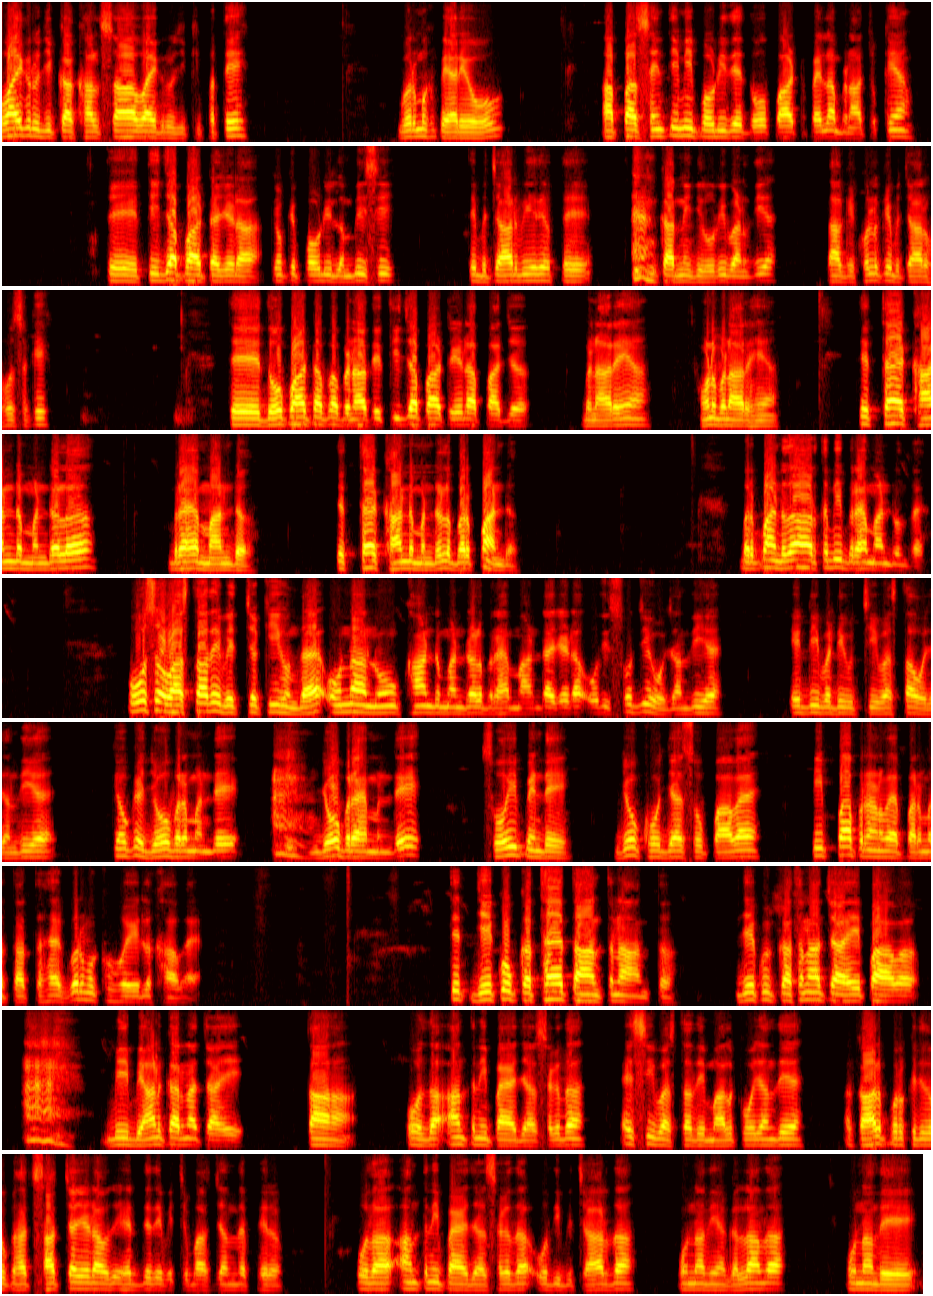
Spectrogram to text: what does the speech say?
ਵਾਹਿਗੁਰੂ ਜੀ ਕਾ ਖਾਲਸਾ, ਵਾਹਿਗੁਰੂ ਜੀ ਕੀ ਫਤਿਹ। ਗੁਰਮੁਖ ਪਿਆਰਿਓ, ਆਪਾਂ 37ਵੀਂ ਪੌੜੀ ਦੇ ਦੋ ਪਾਰਟ ਪਹਿਲਾਂ ਬਣਾ ਚੁੱਕੇ ਹਾਂ ਤੇ ਤੀਜਾ ਪਾਰਟ ਹੈ ਜਿਹੜਾ, ਕਿਉਂਕਿ ਪੌੜੀ ਲੰਬੀ ਸੀ ਤੇ ਵਿਚਾਰ ਵੀ ਇਹਦੇ ਉੱਤੇ ਕਰਨੀ ਜ਼ਰੂਰੀ ਬਣਦੀ ਹੈ ਤਾਂ ਕਿ ਖੁੱਲ ਕੇ ਵਿਚਾਰ ਹੋ ਸਕੇ। ਤੇ ਦੋ ਪਾਰਟ ਆਪਾਂ ਬਣਾਤੇ ਤੀਜਾ ਪਾਰਟ ਜਿਹੜਾ ਆਪਾਂ ਅੱਜ ਬਣਾ ਰਹੇ ਹਾਂ, ਹੁਣ ਬਣਾ ਰਹੇ ਹਾਂ। ਤਿੱਥੈ ਖੰਡ ਮੰਡਲ ਬ੍ਰਹਮੰਡ, ਤਿੱਥੈ ਖੰਡ ਮੰਡਲ ਬਰਭੰਡ। ਬਰਭੰਡ ਦਾ ਅਰਥ ਵੀ ਬ੍ਰਹਮੰਡ ਹੁੰਦਾ ਹੈ। ਉਸ ਅਵਸਥਾ ਦੇ ਵਿੱਚ ਕੀ ਹੁੰਦਾ ਹੈ? ਉਹਨਾਂ ਨੂੰ ਖੰਡ ਮੰਡਲ ਬ੍ਰਹਮੰਡ ਹੈ, ਜਿਹੜਾ ਉਹਦੀ ਸੋਝੀ ਹੋ ਜਾਂਦੀ ਹੈ। ਏਡੀ ਵੱਡੀ ਉੱਚੀ ਅਵਸਥਾ ਹੋ ਜਾਂਦੀ ਹੈ, ਕਿਉਂਕਿ ਜੋ ਬ੍ਰਹਮੰਡੇ ਜੋ ਬ੍ਰਹਮੰਡੇ ਸੋਈ ਪਿੰਡੇ, ਜੋ ਖੋਜੈ ਸੋ ਪਾਵੈ, ਪੀਪਾ ਪ੍ਰਣਵੈ ਪਰਮ ਤਤ ਹੈ, ਗੁਰਮੁਖ ਹੋਏ ਲਖਾਵੈ। ਤੇ ਜੇ ਕੋ ਕਥੈ ਤਾਂ ਅੰਤ ਨਾ ਅੰਤ ਜੇ ਕੋਈ ਕਥਨਾ ਚਾਹੇ ਭਾਵ ਵੀ ਬਿਆਨ ਕਰਨਾ ਚਾਹੇ ਤਾਂ ਉਸ ਦਾ ਅੰਤ ਨਹੀਂ ਪਾਇਆ ਜਾ ਸਕਦਾ। ਐਸੀ ਅਵਸਥਾ ਦੇ ਮਾਲਕ ਹੋ ਜਾਂਦੇ ਆ। ਅਕਾਲ ਪੁਰਖ ਜਦੋਂ ਸੱਚ ਆ ਜਿਹੜਾ ਉਹਦੇ ਹਿਰਦੇ ਦੇ ਵਿੱਚ ਵਸ ਜਾਂਦਾ, ਫਿਰ ਉਹਦਾ ਅੰਤ ਨਹੀਂ ਪਾਇਆ ਜਾ ਸਕਦਾ ਉਹਦੀ ਵਿਚਾਰ ਦਾ, ਉਹਨਾਂ ਦੀਆਂ ਗੱਲਾਂ ਦਾ, ਉਹਨਾਂ ਦੇ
